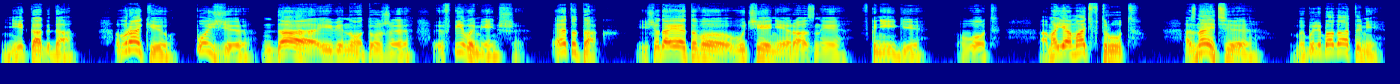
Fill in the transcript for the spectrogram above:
Никогда. В ракию позже, да, и вино тоже. В пиво меньше. Это так. Еще до этого в учения разные, в книги. Вот. А моя мать в труд. А знаете, мы были богатыми.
